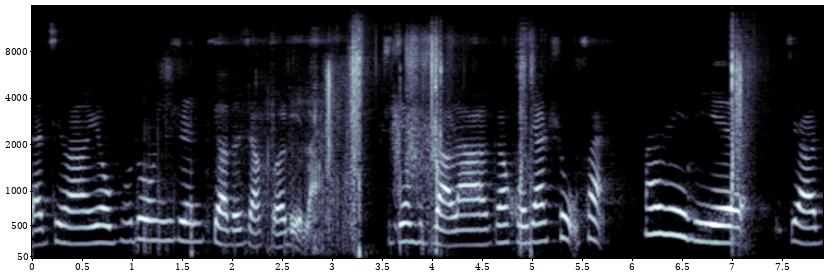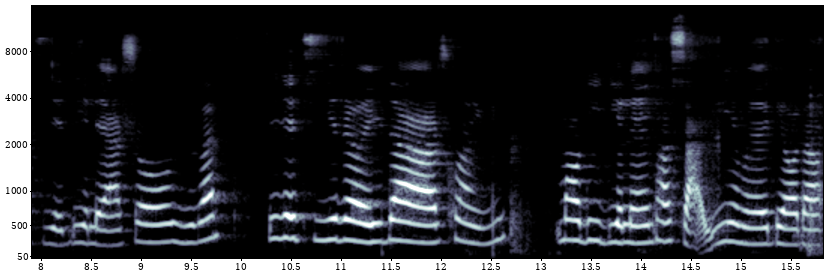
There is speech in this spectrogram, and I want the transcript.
大青蛙又扑通一声掉到小河里了。时间不早了，该回家吃午饭。猫弟弟。叫姐弟俩收鱼竿，姐姐提着一大串鱼，猫弟弟连一条小鱼也没有钓到，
